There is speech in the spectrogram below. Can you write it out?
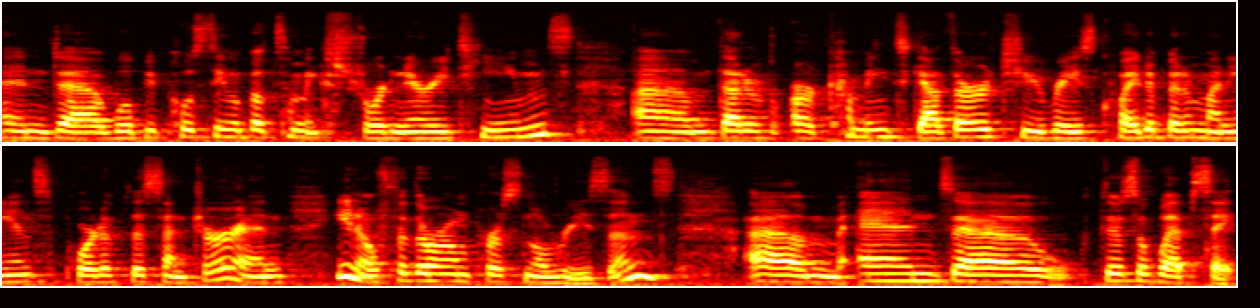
and uh, we'll be posting about some extraordinary teams um, that are, are coming together to raise quite a bit of money in support of the center, and you know for their own personal reasons. Um, and uh, there's a website,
